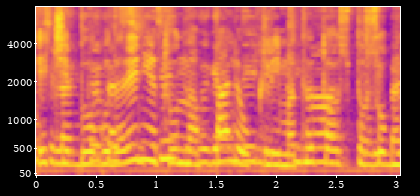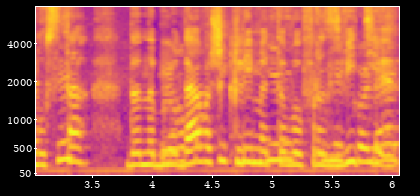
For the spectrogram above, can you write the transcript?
е, че благодарението на палеоклимата, т.е. способността да наблюдаваш климата в развитие,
